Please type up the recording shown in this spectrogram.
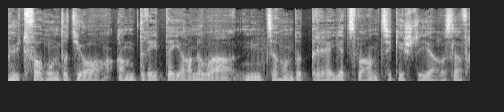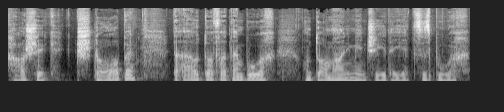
heute vor 100 Jahren, am 3. Januar 1923, ist der Jaroslav Haschek gestorben, der Autor von diesem Buch. Und darum habe ich mich entschieden, jetzt das Buch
